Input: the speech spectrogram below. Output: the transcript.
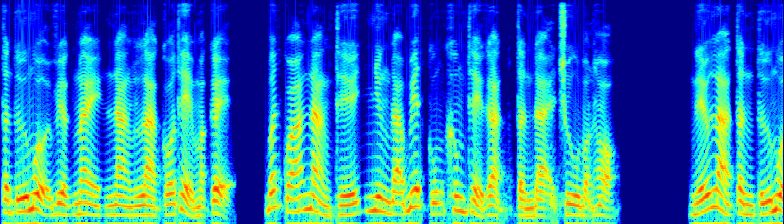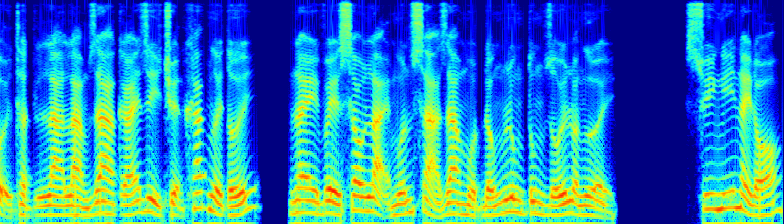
Tần tứ mọi việc này nàng là có thể mặc kệ, bất quá nàng thế nhưng đã biết cũng không thể gạt tần đại chu bọn họ. Nếu là tần tứ muội thật là làm ra cái gì chuyện khác người tới, này về sau lại muốn xả ra một đống lung tung rối loạn người. Suy nghĩ này đó,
